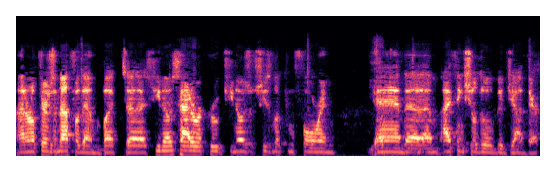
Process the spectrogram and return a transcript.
I don't know if there's enough of them, but uh, she knows how to recruit. She knows what she's looking for, and yep. and um, I think she'll do a good job there.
